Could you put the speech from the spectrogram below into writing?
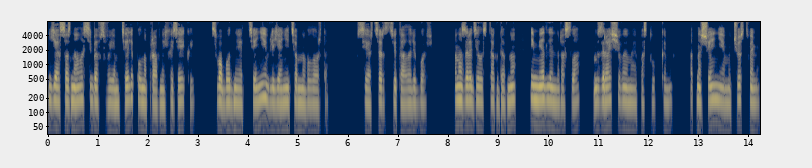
я осознала себя в своем теле полноправной хозяйкой, свободной от тени и влияния темного лорда. В сердце расцветала любовь. Она зародилась так давно и медленно росла, взращиваемая поступками, отношениями, чувствами,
